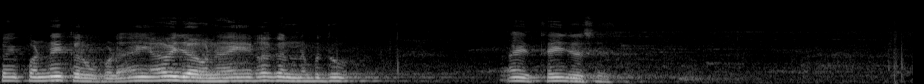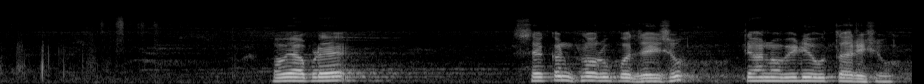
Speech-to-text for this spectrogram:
કંઈ પણ નહીં કરવું પડે. અહીં આવી જાઓ ને, અહીં લગ્ન ને બધું અહીં થઈ જશે. હવે આપણે સેકન્ડ ફ્લોર ઉપર જઈશું. ત્યાંનો વીડિયો ઉતારીશું.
